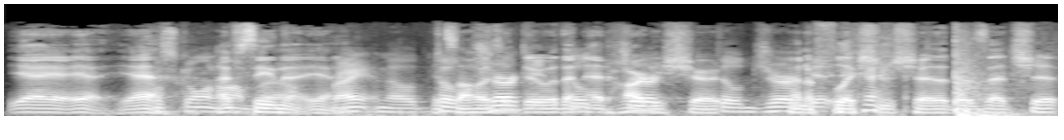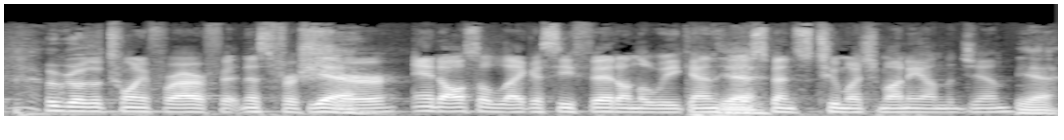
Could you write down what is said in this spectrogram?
Yeah, yeah, yeah, yeah. What's going on? I've seen bro? that. Yeah, Right? And they'll- it's they'll always to jerk do it. with an They'll Ed Hardy jerk- shirt, they'll jerk an it. affliction shirt that does that shit. who goes to 24 hour fitness for Yeah. sure, and also Legacy Fit on the weekends. He just spends too much money on the gym. Yeah,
